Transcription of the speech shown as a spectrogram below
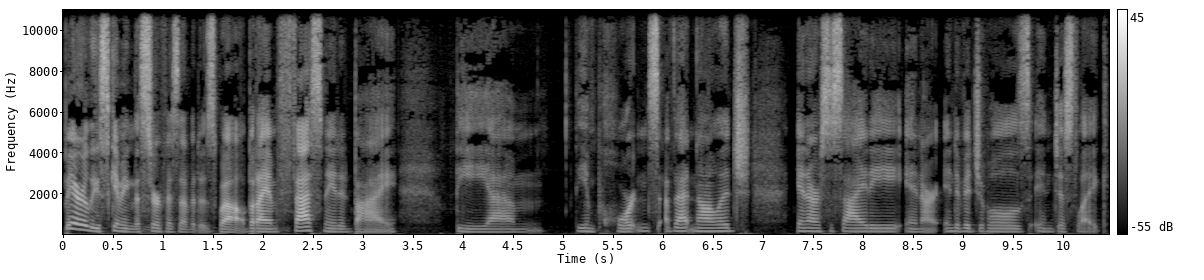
barely skimming the surface of it as well. But I am fascinated by the, um, the importance of that knowledge in our society, in our individuals, in just like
